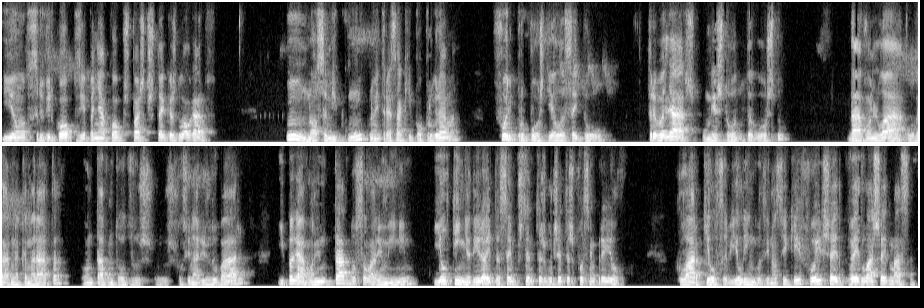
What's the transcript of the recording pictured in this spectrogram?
iam servir copos e apanhar copos para as discotecas do Algarve um nosso amigo comum, que não interessa aqui para o programa, foi-lhe proposto e ele aceitou trabalhar o mês todo de agosto, davam-lhe lá lugar na camarata, onde estavam todos os, os funcionários do bar, e pagavam-lhe metade do salário mínimo e ele tinha direito a 100% das gorjetas que fossem para ele. Claro que ele sabia línguas e não sei o quê, foi cheio, veio de lá cheio de massa.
